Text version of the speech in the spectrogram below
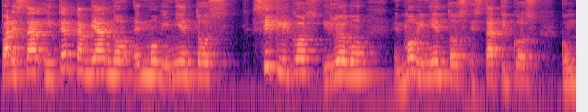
para estar intercambiando en movimientos cíclicos y luego en movimientos estáticos con,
